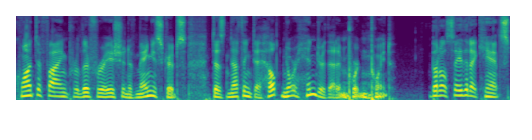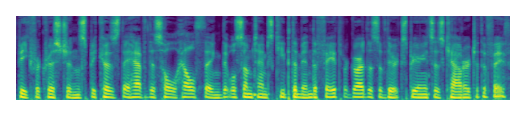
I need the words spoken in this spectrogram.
Quantifying proliferation of manuscripts does nothing to help nor hinder that important point. But I'll say that I can't speak for Christians because they have this whole hell thing that will sometimes keep them in the faith regardless of their experiences counter to the faith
